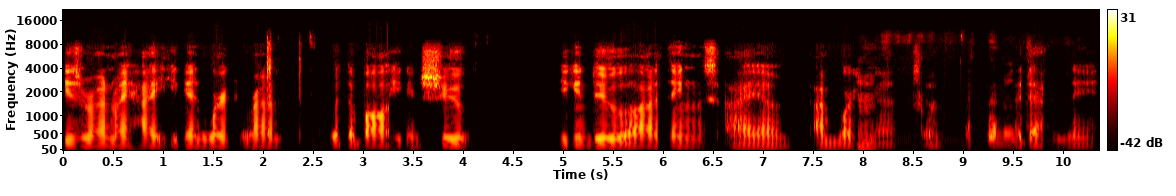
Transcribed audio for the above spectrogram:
He's around my height. He can work around with the ball. He can shoot. He can do a lot of things. I um I'm working on. So I definitely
